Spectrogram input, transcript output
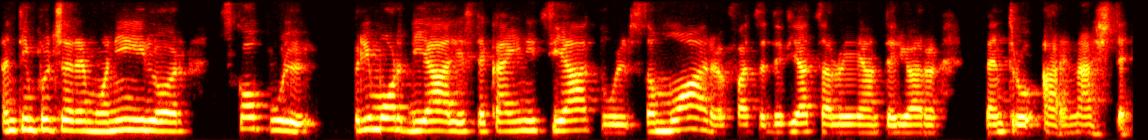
În timpul ceremoniilor, scopul primordial este ca inițiatul să moară față de viața lui anterioară pentru a renaște.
